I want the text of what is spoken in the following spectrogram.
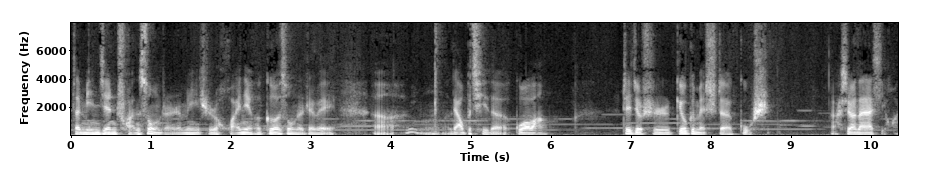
在民间传颂着，人们一直怀念和歌颂着这位，啊，了不起的国王。这就是 Gilgamesh 的故事，啊，希望大家喜欢。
